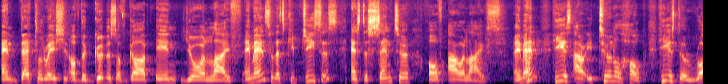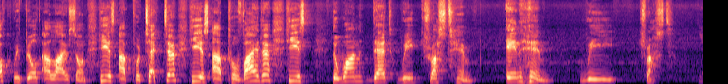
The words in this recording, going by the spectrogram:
and declaration of the goodness of God in your life. Amen. So let's keep Jesus as the center of our lives. Amen. He is our eternal hope. He is the rock we build our lives on. He is our protector. He is our provider. He is the one that we trust Him. In Him we trust. Yeah.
